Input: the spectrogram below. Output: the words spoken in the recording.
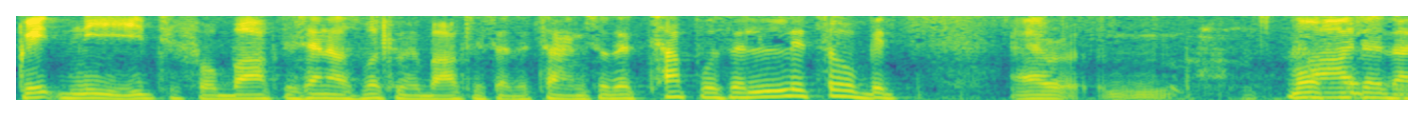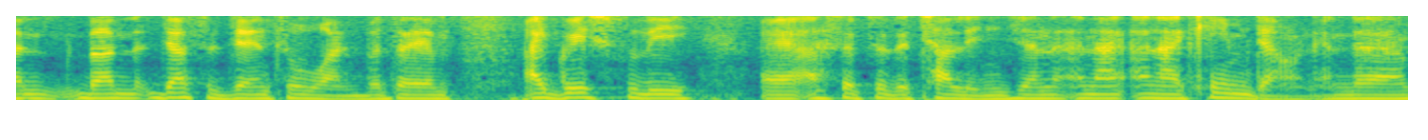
great need for Barclays and I was working with Barclays at the time. So the tap was a little bit uh, More harder than, than just a gentle one. But um, I gracefully uh, accepted the challenge and, and, I, and I came down. And uh,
